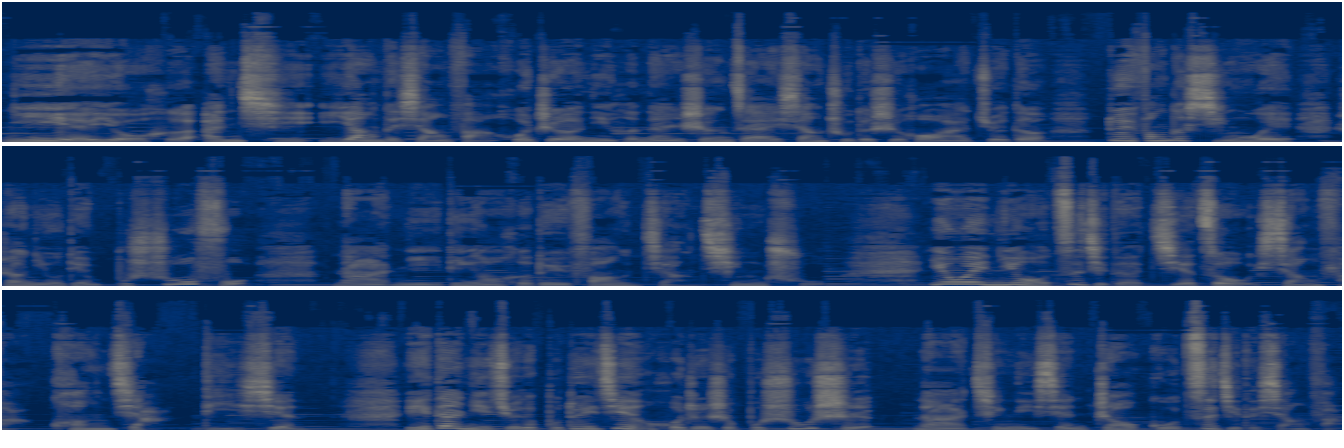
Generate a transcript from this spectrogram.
你也有和安琪一样的想法，或者你和男生在相处的时候啊，觉得对方的行为让你有点不舒服，那你一定要和对方讲清楚，因为你有自己的节奏、想法、框架、底线。一旦你觉得不对劲，或者是不舒适，那请你先照顾自己的想法。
